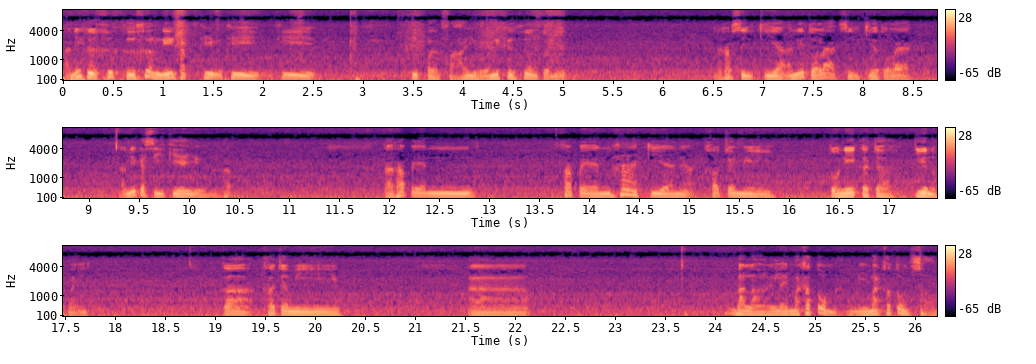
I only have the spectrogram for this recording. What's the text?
อันนี้คือคือคือเครื่องนี้ครับที่ที่ที่ที่เปิดฝาอยู่ อันนี้คือเครื่องตัวนี้นะครับสี่เกียร์ อันนี้ตัวแรกสี่เกียร์ตัวแรก อันนี้ก็สี่เกียร์อยู่นะครับ แต่ถ้าเป็นถ้าเป็นห้าเกียร์เนี่ยเขาจะมีตัวนี้ก็จะยื่นออกมาอีก ก็เขาจะมีอ่า บ้านเราเลยมัดข้าวต้มมีมัดข้าวต้มสอง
